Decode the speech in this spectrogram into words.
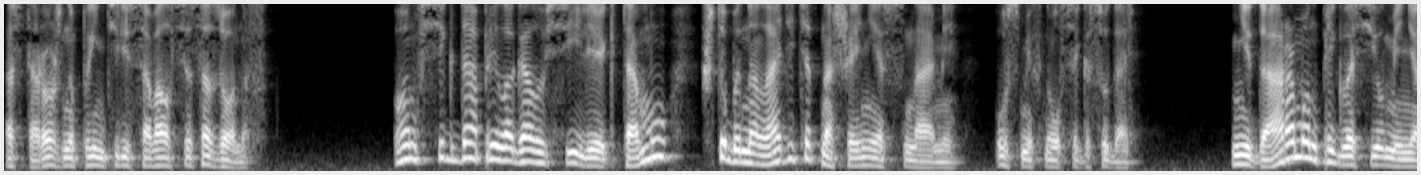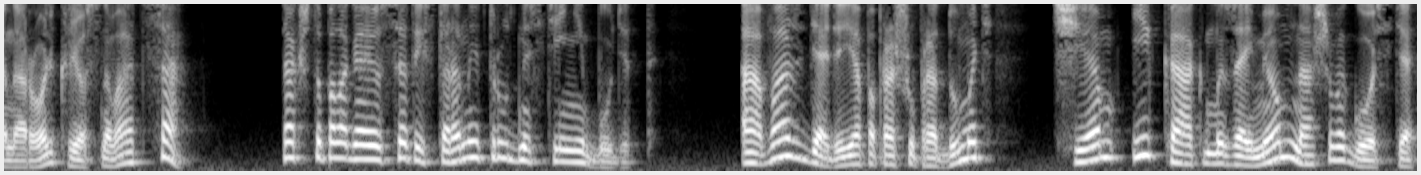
осторожно поинтересовался Сазонов. Он всегда прилагал усилия к тому, чтобы наладить отношения с нами, усмехнулся государь. Недаром он пригласил меня на роль крестного отца. Так что, полагаю, с этой стороны трудностей не будет. А вас, дядя, я попрошу продумать, чем и как мы займем нашего гостя,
